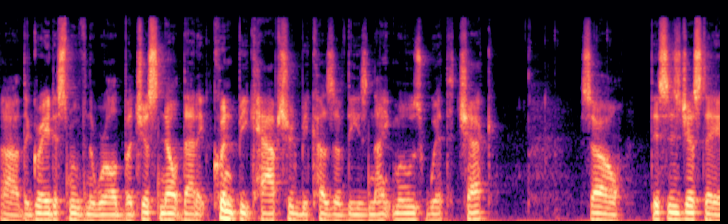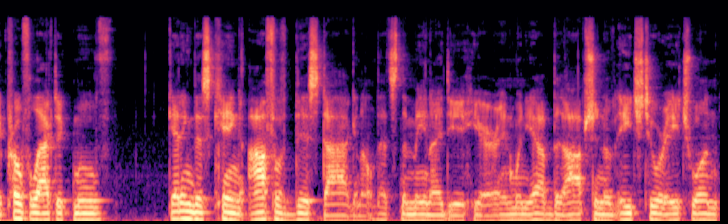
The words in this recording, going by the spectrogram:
uh, the greatest move in the world, but just note that it couldn't be captured because of these knight moves with check. So this is just a prophylactic move, getting this king off of this diagonal. That's the main idea here. And when you have the option of h2 or h1,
